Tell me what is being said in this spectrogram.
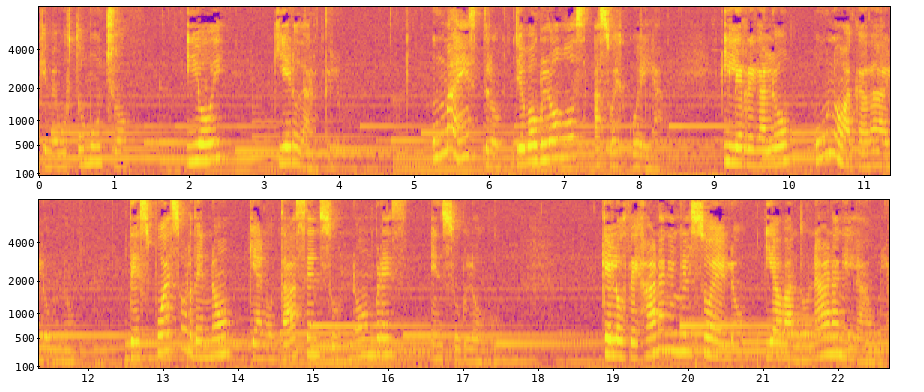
que me gustó mucho y hoy quiero dártelo. Un maestro llevó globos a su escuela y le regaló uno a cada alumno. Después ordenó que anotasen sus nombres en su globo, que los dejaran en el suelo y abandonaran el aula.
